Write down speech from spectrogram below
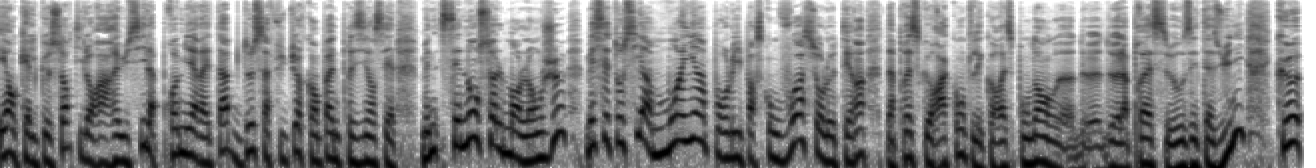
et en quelque sorte, il aura réussi la première étape de sa future campagne présidentielle. Mais c'est non seulement l'enjeu, mais c'est aussi un moyen pour lui, parce qu'on voit sur le terrain, d'après ce que racontent les correspondants de, la presse aux États-Unis, que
